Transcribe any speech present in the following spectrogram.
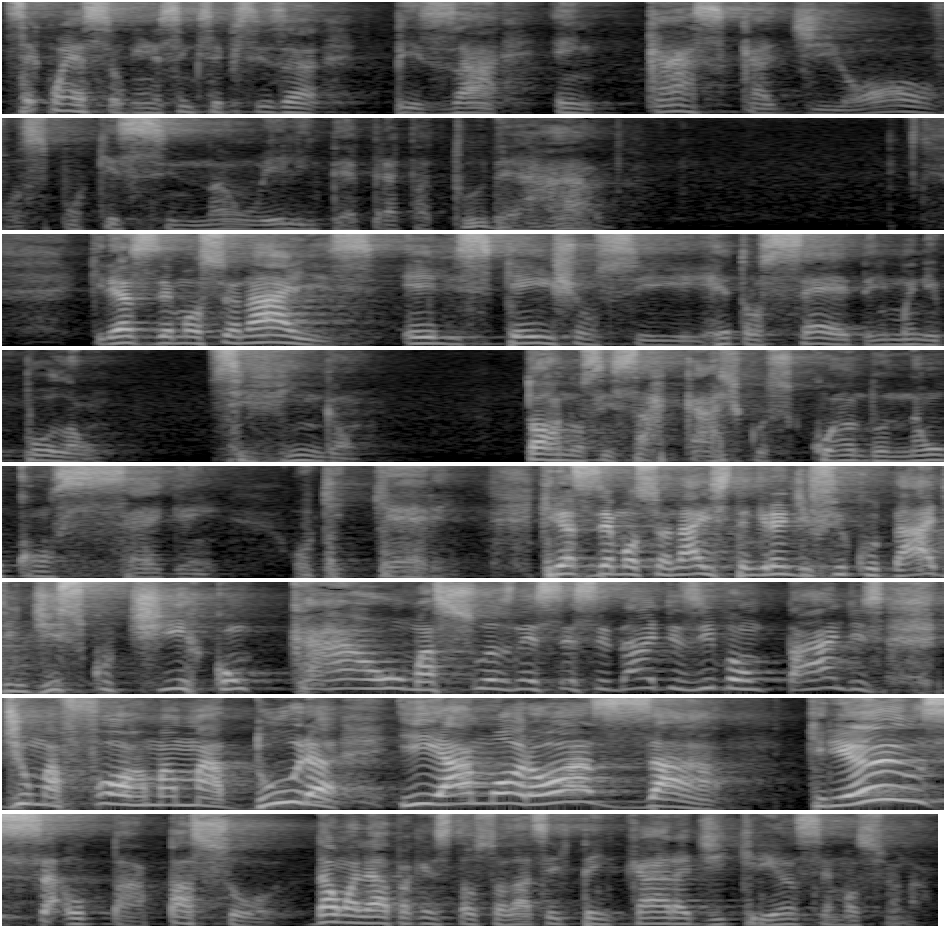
Você conhece alguém assim que você precisa pisar em casca de ovos, porque senão ele interpreta tudo errado. Crianças emocionais, eles queixam-se, retrocedem, manipulam, se vingam, tornam-se sarcásticos quando não conseguem o que querem. Crianças emocionais têm grande dificuldade em discutir com calma as suas necessidades e vontades de uma forma madura e amorosa. Criança, opa, passou. Dá uma olhada para quem está ao seu lado, se ele tem cara de criança emocional.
